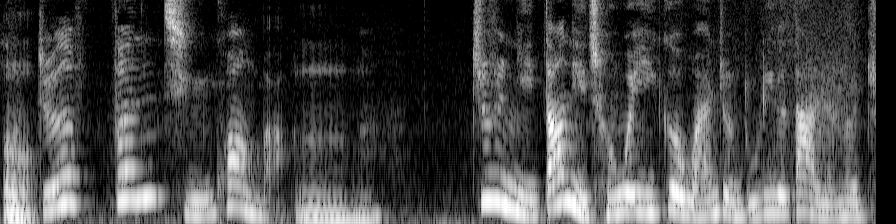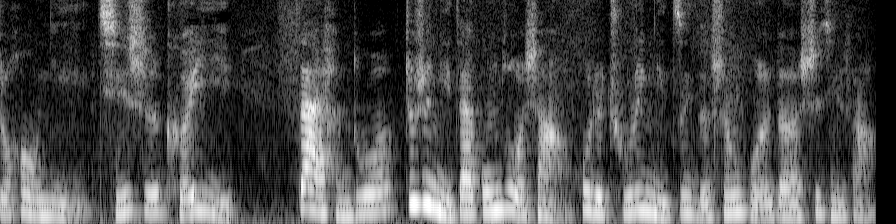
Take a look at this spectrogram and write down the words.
嗯觉得分情况吧。嗯嗯嗯就是你，当你成为一个完整独立的大人了之后，你其实可以在很多，就是你在工作上或者处理你自己的生活的事情上，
